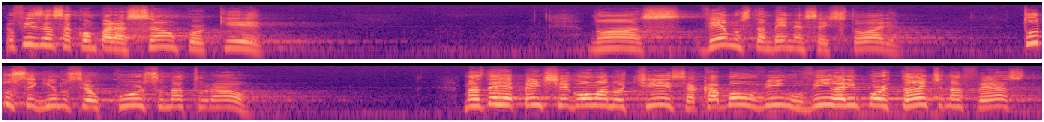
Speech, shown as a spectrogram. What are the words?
Eu fiz essa comparação porque nós vemos também nessa história tudo seguindo seu curso natural. Mas de repente chegou uma notícia, acabou o vinho, o vinho era importante na festa.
